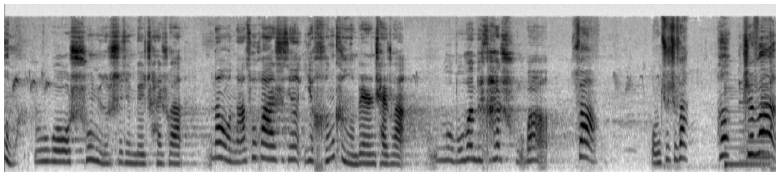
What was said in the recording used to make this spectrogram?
了嘛。如果我淑女的事情被拆穿，那我拿错画的事情也很可能被人拆穿。我不会被开除吧？算了，我们去吃饭。啊，吃饭。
